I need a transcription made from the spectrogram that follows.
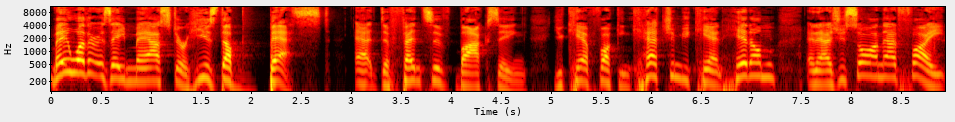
Mayweather is a master. He is the best at defensive boxing. You can't fucking catch him. You can't hit him. And as you saw in that fight,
